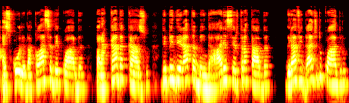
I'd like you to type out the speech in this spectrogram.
A escolha da classe adequada para cada caso dependerá também da área a ser tratada, gravidade do quadro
